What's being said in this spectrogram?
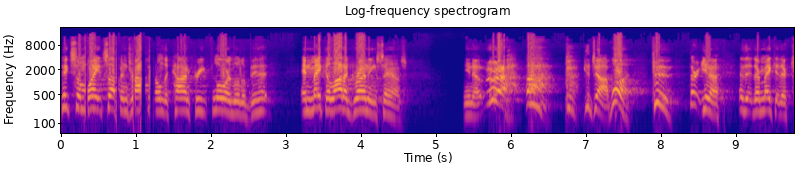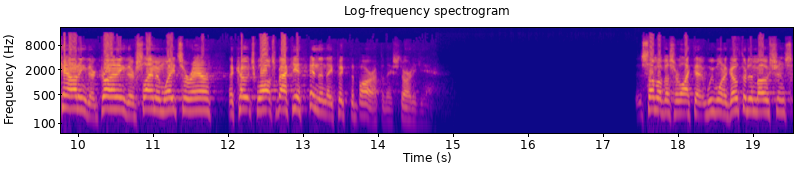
pick some weights up and drop it on the concrete floor a little bit, and make a lot of grunting sounds. You know, ah, good job. One, two, three. You know, they're making, they're counting, they're grunting, they're slamming weights around. The coach walks back in, and then they pick the bar up and they start again. Some of us are like that. We want to go through the motions.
